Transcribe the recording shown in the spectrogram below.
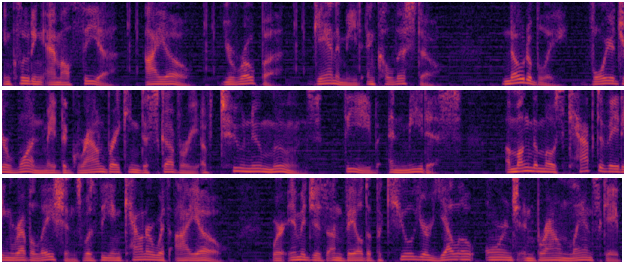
including Amalthea, Io, Europa, Ganymede, and Callisto. Notably, Voyager 1 made the groundbreaking discovery of two new moons, Thebe and Metis. Among the most captivating revelations was the encounter with Io, where images unveiled a peculiar yellow, orange, and brown landscape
